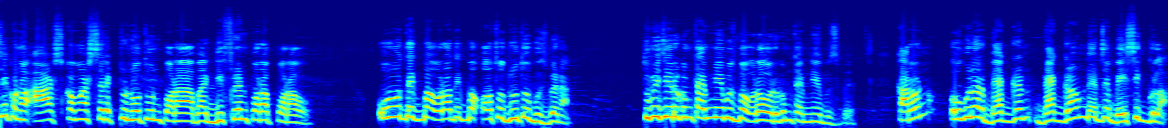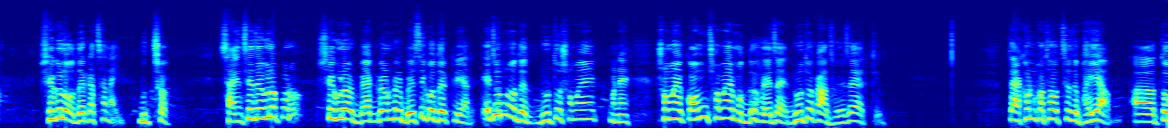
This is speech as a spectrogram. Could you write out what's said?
যে কোনো আর্টস কমার্সের একটু নতুন পড়া বা ডিফারেন্ট পড়া পড়াও, ও দেখবা, ওরা দেখবা অত দ্রুত বুঝবে না। তুমি যেরকম টাইম নিয়ে বুঝবে ওরা ওরকম টাইম নিয়ে বুঝবে। কারণ ওগুলোর ব্যাকগ্রাউন্ড ব্যাকগ্রাউন্ডের যে বেসিকগুলা সেগুলো ওদের কাছে নাই, বুঝছ? সায়েন্সে যেগুলো পড়ো, সেগুলোর ব্যাকগ্রাউন্ডের বেসিক ওদের ক্লিয়ার এজন্য ওদের দ্রুত সময়ে মানে সময়ে কম সময়ের মধ্যে হয়ে যায়, দ্রুত কাজ হয়ে যায় আর কি। তো এখন কথা হচ্ছে যে, ভাইয়া তো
